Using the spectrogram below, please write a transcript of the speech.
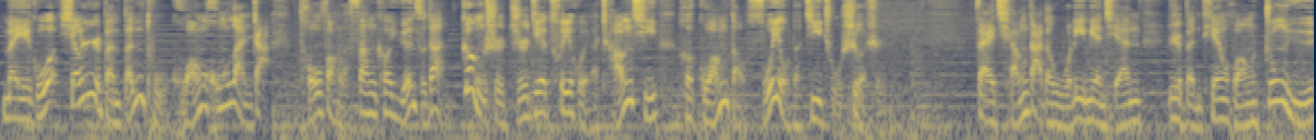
美国向日本本土狂轰滥炸，投放了三颗原子弹，更是直接摧毁了长崎和广岛所有的基础设施。在强大的武力面前，日本天皇终于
